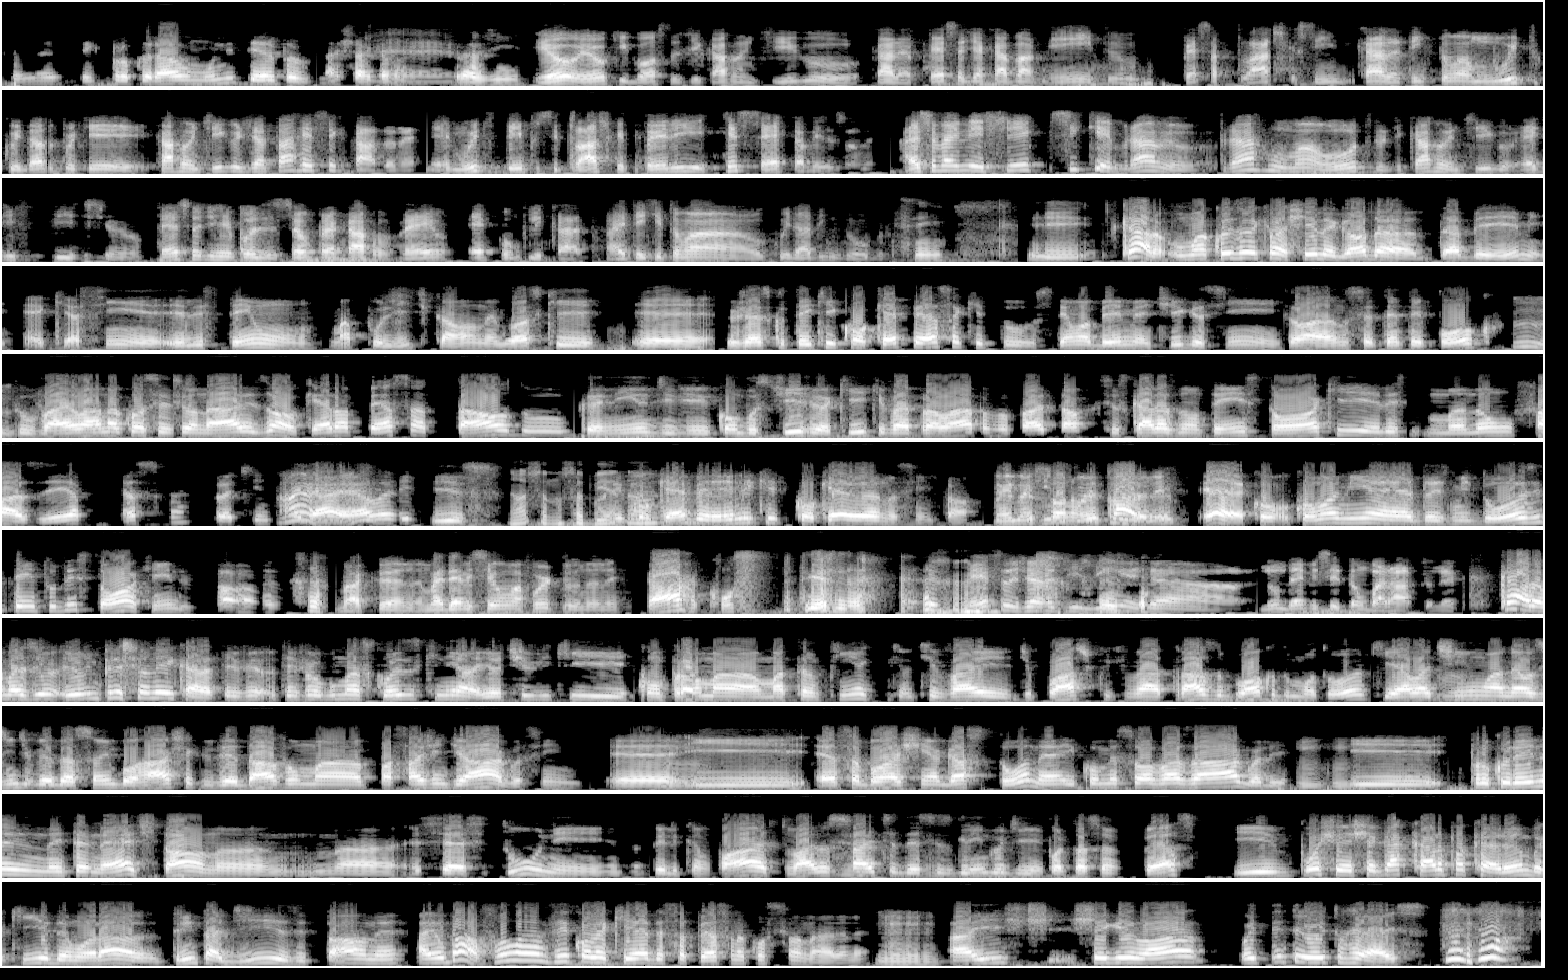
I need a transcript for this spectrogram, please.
tem que procurar o mundo inteiro pra achar aquela é... travinha. Eu, eu que gosto de carro antigo, cara, peça de acabamento, peça plástica, assim, cara, tem que tomar muito cuidado porque carro antigo já tá ressecado, né? É muito tempo esse plástico, então ele resseca mesmo, né? Aí você vai mexer, se quebrar, meu, pra arrumar outro de carro antigo é difícil, meu. Peça de reposição para carro velho é complicado. Aí tem que tomar o cuidado em dobro. Sim. E, cara, uma coisa que eu achei legal da, da BM é que, assim, eles têm um, uma política, um negócio que é, eu já escutei que qualquer peça que tu tem uma BM antiga, assim, sei lá, anos 70 e pouco, hum. tu vai lá na concessionária e diz, ó, oh, eu quero a peça tal do caninho de combustível aqui que vai para lá, papapá e tal. Se os caras não têm estoque, eles mandam fazer a peça para te entregar ah, é? ela e isso. Nossa, eu não sabia e não. qualquer BM que qualquer ano assim, tal. Mas imagina não, claro, né? É, como a minha é 2012, tem tudo em estoque ainda. Bacana, mas deve ser uma fortuna, né? Ah, com certeza. Peça já de linha já não deve ser tão barato, né? Cara, mas eu, eu impressionei, cara. Teve, teve algumas coisas que nem eu tive que comprar uma, uma tampinha que, que vai de plástico que vai atrás do bloco do motor, que ela tinha hum. um anelzinho de vedação em borracha que vedava uma passagem de água, assim. É, hum. E essa borrachinha gastou, né? E começou a vazar água ali. Uhum. E procurei na, na internet tal, na, na SS Tune, na Pelican Parts, vários uhum. sites desses gringos de importação de peça. E, poxa, ia chegar caro pra caramba aqui, ia demorar 30 dias e tal, né? Aí eu, bah, vou lá ver qual é que é dessa peça na concessionária, né? Uhum. Aí cheguei lá, 88 reais.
